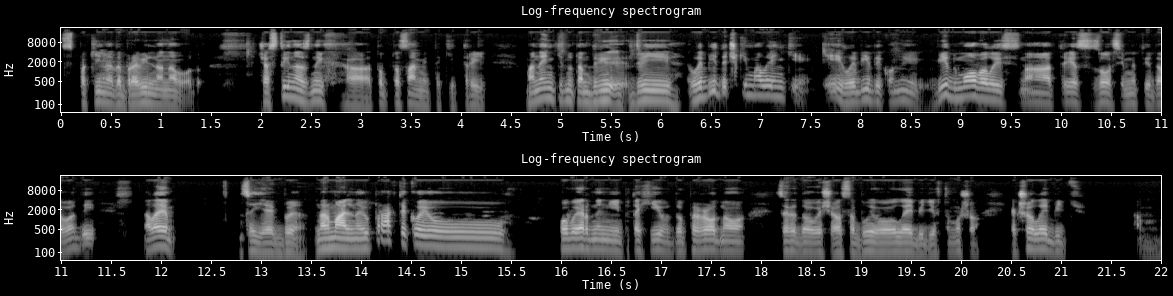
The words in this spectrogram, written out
спокійно, добровільно на воду. Частина з них, тобто самі такі три маленькі, ну там дві, дві лебідочки маленькі, і лебідик вони відмовились на трес зовсім іти до води. Але це є якби нормальною практикою повернення птахів до природного середовища, особливо у лебідів. Тому що якщо лебідь там,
